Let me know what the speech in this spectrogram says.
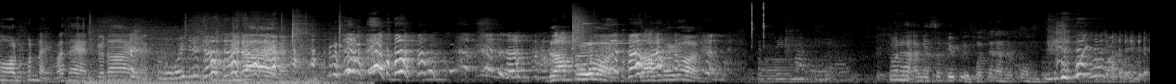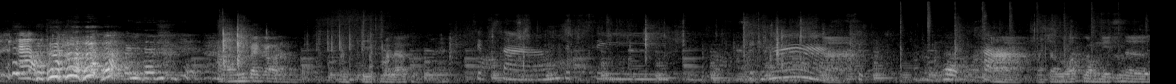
กรคนไหนมาแทนก็ได้นะโอ้ยทำไม่ได้นะรับไว้ก่อนรับไว้ก่อนรีบมาแล้วโทษนะอันนี้สคริปต์หรือพจนานุกรมอ้าวเอานี้ไปก่อน มันคลิกมาแล้วถูกไหม สิบสามสิบสี่สิบห้าอ่าสิบหกค่ะ อ่า มันจะลดลงนิดนึง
